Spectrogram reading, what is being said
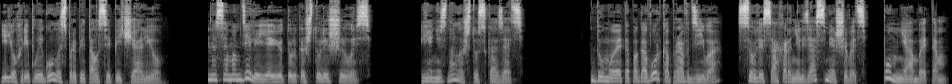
ее хриплый голос пропитался печалью. «На самом деле я ее только что лишилась». Я не знала, что сказать. «Думаю, эта поговорка правдива. Соль и сахар нельзя смешивать. Помни об этом».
